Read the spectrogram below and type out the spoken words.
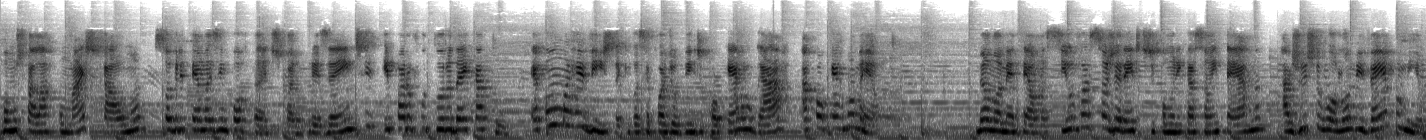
vamos falar com mais calma sobre temas importantes para o presente e para o futuro da Icatu. É como uma revista que você pode ouvir de qualquer lugar, a qualquer momento. Meu nome é Thelma Silva, sou gerente de comunicação interna. Ajuste o volume e venha comigo.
